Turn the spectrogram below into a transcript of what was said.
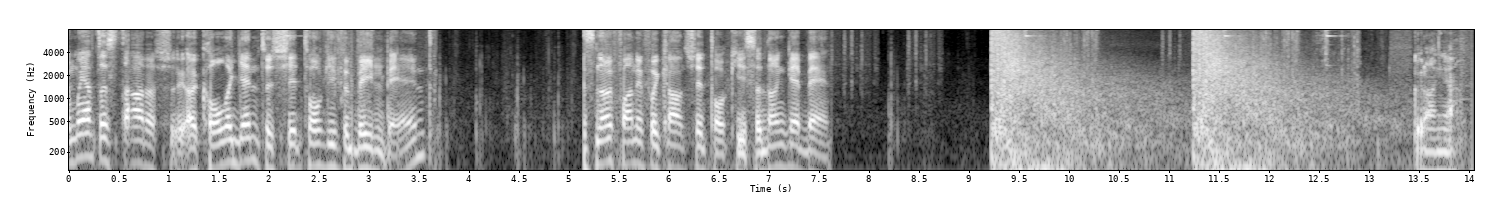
And we have to start a, sh a call again to shit talk you for being banned. It's no fun if we can't shit talk you, so don't get banned. Good on ya.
